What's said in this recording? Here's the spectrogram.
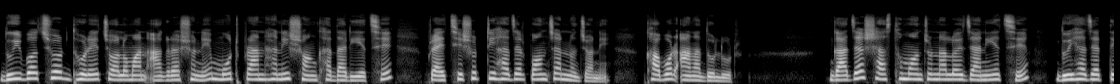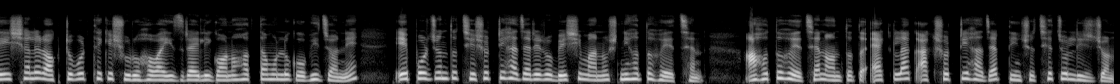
দুই বছর ধরে চলমান আগ্রাসনে মোট প্রাণহানির সংখ্যা দাঁড়িয়েছে প্রায় ছেষট্টি হাজার পঞ্চান্ন জনে। খবর আনাদোলুর। গাজার স্বাস্থ্য মন্ত্রণালয় জানিয়েছে, দুই হাজার তেইশ সালের অক্টোবর থেকে শুরু হওয়া ইসরায়েলি গণহত্যামূলক অভিযানে এ পর্যন্ত ছেষট্টি হাজারেরও বেশি মানুষ নিহত হয়েছেন। আহত হয়েছেন অন্তত এক লাখ আটষট্টি হাজার তিনশো ছেচল্লিশ জন।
